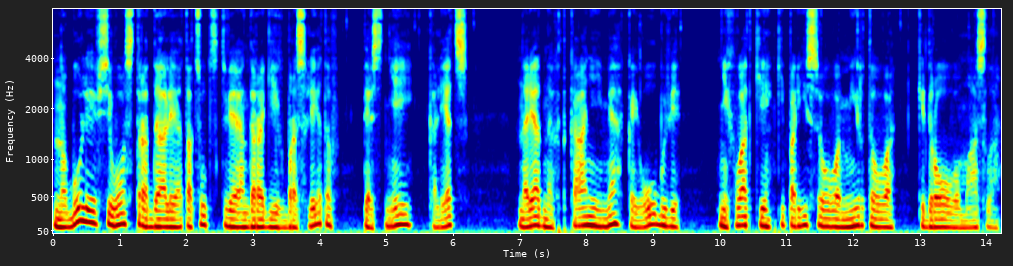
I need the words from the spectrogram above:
но более всего страдали от отсутствия дорогих браслетов, перстней, колец, нарядных тканей, мягкой обуви, нехватки кипарисового, миртового, кедрового масла.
